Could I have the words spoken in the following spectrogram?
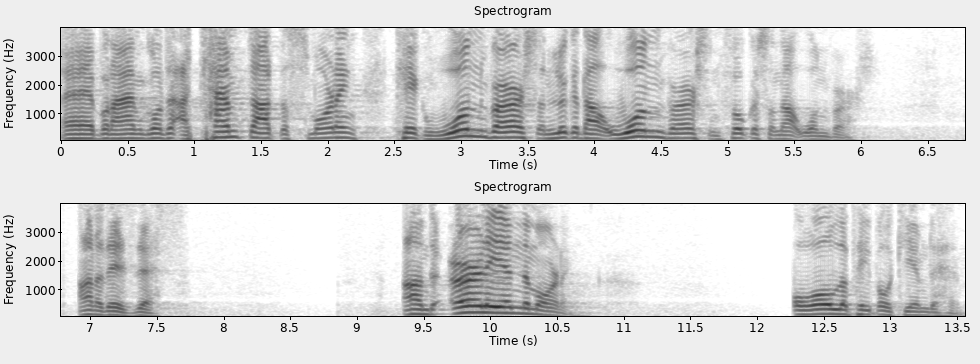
uh, but I'm going to attempt that this morning. Take one verse and look at that one verse and focus on that one verse. And it is this. And early in the morning, all the people came to him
